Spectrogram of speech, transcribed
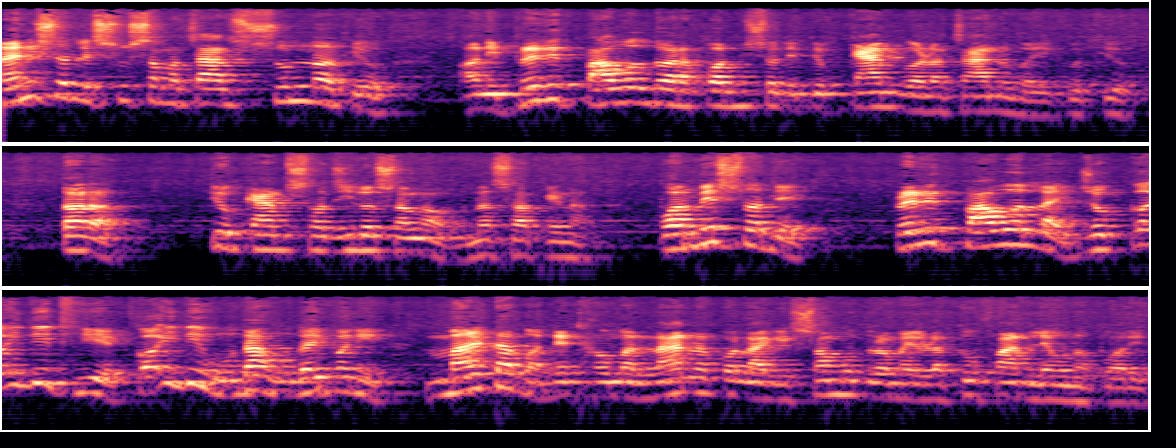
मानिसहरूले सुसमाचार सुन्न थियो अनि प्रेरित पावलद्वारा परमेश्वरले त्यो काम गर्न चाहनु भएको थियो। तर त्यो काम सजिलोसँग हुन सकेन। परमेश्वरले प्रेरित पावललाई जो कैदी थिए कैदी हुँदा हुँदै पनि माल्टा भन्ने ठाउँमा लानको लागि समुद्रमा एउटा तुफान ल्याउन पर्यो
